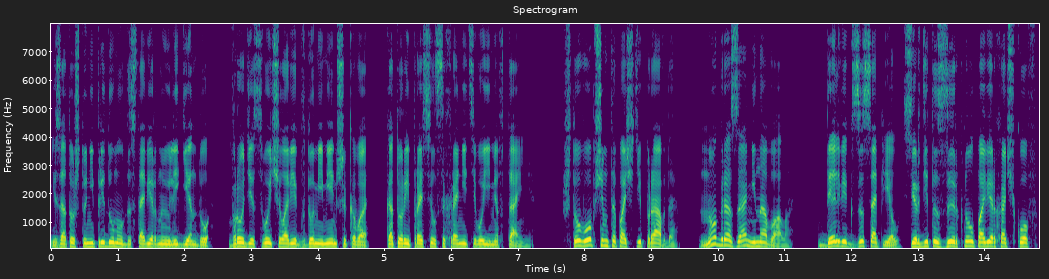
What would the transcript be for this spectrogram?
и за то, что не придумал достоверную легенду, вроде «свой человек в доме Меньшикова», который просил сохранить его имя в тайне. Что, в общем-то, почти правда. Но гроза миновала. Дельвик засопел, сердито зыркнул поверх очков,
